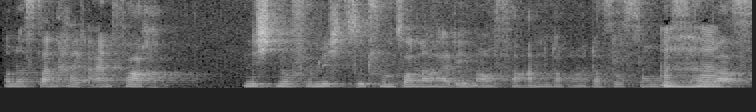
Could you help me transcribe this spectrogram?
und es dann halt einfach nicht nur für mich zu tun, sondern halt eben auch für andere. Das ist so ein bisschen mhm. das,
